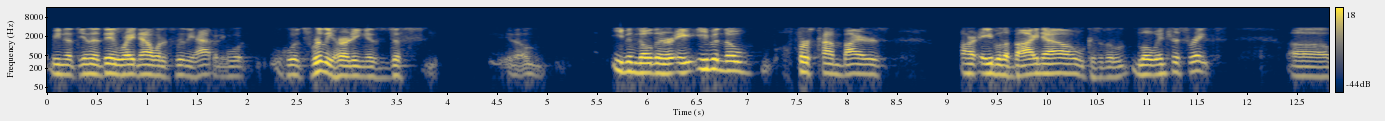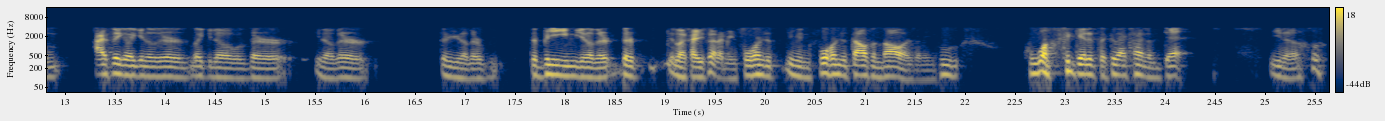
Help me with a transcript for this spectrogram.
I mean, at the end of the day, right now, what's really happening, what what's really hurting is just you know, even though they're even though first time buyers are able to buy now because of the low interest rates, um, I think like you know they're like you know they're you know they're they're you know they're they're being you know they're they're like you said I mean four hundred I mean four hundred thousand dollars I mean who who wants to get into that kind of debt you know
